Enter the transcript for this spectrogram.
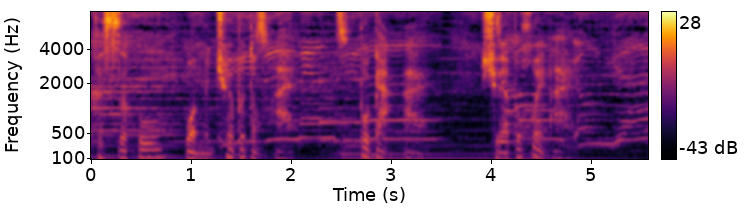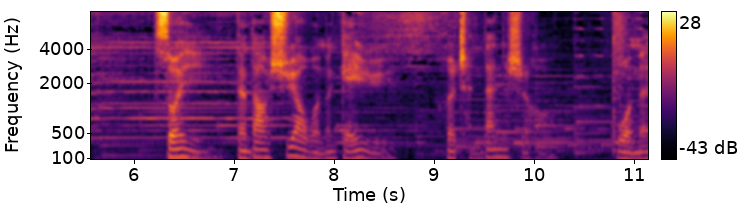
可似乎我们却不懂爱，不敢爱，学不会爱。所以，等到需要我们给予和承担的时候，我们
